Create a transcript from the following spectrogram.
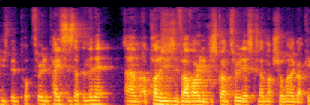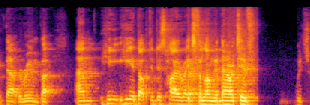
who's been put through the paces at the minute. Um, apologies if I've already just gone through this because I'm not sure when I got kicked out of the room, but um, he he adopted this higher rates for longer narrative, which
